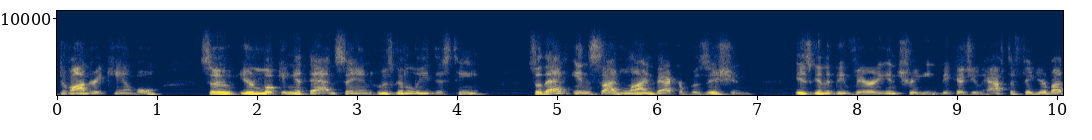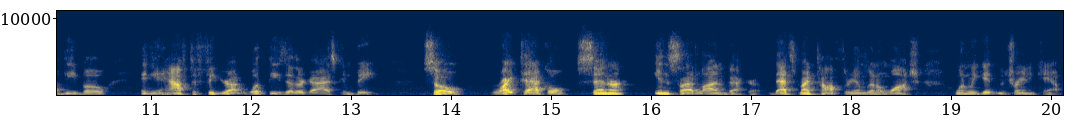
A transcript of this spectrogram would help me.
De'Vondre Campbell. So you're looking at that and saying, who's going to lead this team? So that inside linebacker position is going to be very intriguing because you have to figure about Debo and you have to figure out what these other guys can be. So right tackle, center, inside linebacker. That's my top three I'm going to watch when we get into training camp.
